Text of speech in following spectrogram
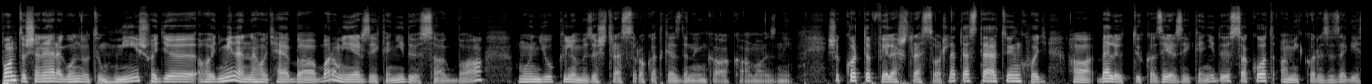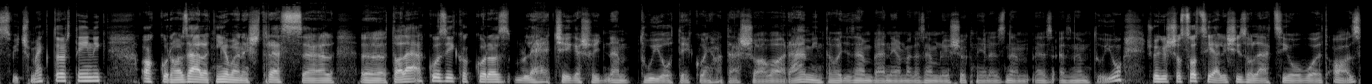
pontosan erre gondoltunk mi is, hogy, hogy mi lenne, hogyha ebbe a baromi érzékeny időszakba mondjuk különböző stresszorokat kezdenénk alkalmazni. És akkor többféle stresszort leteszteltünk, hogy ha belőttük az érzékeny időszakot, amikor ez az egész switch megtörténik, akkor ha az állat nyilván egy stresszel ö, találkozik, akkor az lehetséges, hogy nem túl jótékony hatással van rá, mint ahogy az embernél, meg az emlősöknél ez nem, ez, ez nem túl jó. És végülis a szociális izoláció reakció volt az,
